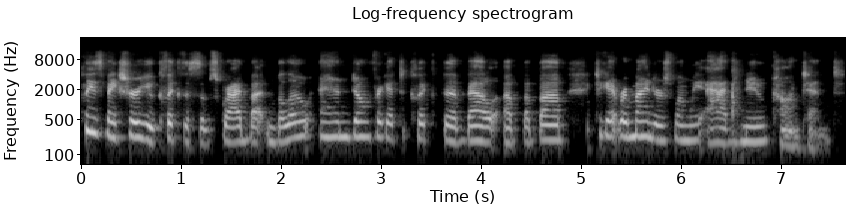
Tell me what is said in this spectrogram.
Please make sure you click the subscribe button below and don't forget to click the bell up above to get reminders when we add new content.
